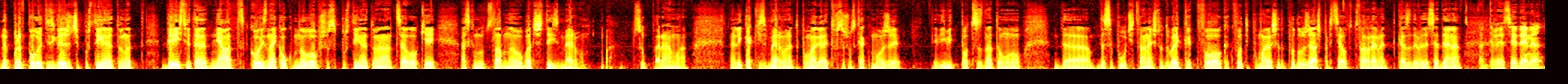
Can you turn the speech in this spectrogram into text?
на пръв поглед изглежда, че постигането на действията нямат кой знае колко много общо с постигането на една цел. Окей, аз искам да отслабна, обаче ще измервам. Супер, ама нали, как измерването помага, ето всъщност как може един вид подсъзнателно да, да се получи това нещо. Добре, какво, какво ти помагаше да продължаваш през цялото това време? Каза 90 дена. 90 дена.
